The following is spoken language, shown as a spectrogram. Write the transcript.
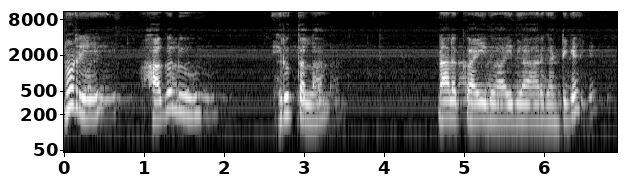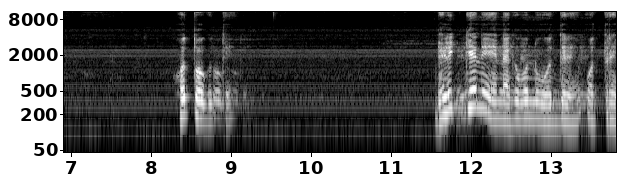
ನೋಡ್ರಿ, ಹಗಲು ಇರುತ್ತಲ್ಲ, ನಾಲ್ಕು, ಐದು ಐದು, ಆರು ಗಂಟೆಗೆ ಹೊತ್ತು ಹೋಗುತ್ತೆ ಬೆಳಿಗ್ಗೆನೆ ನಗವನ್ನು ಒದ್ರೆ ಒತ್ತರೆ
